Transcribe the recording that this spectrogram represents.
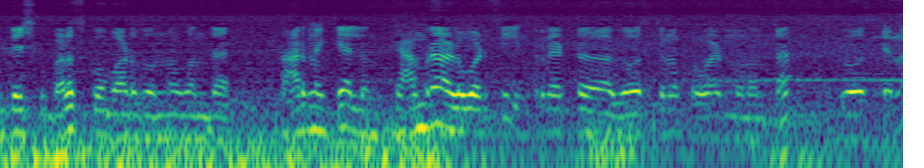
ಉದ್ದೇಶಕ್ಕೆ ಬಳಸ್ಕೋಬಾರ್ದು ಅನ್ನೋ ಒಂದು ಕಾರಣಕ್ಕೆ ಅಲ್ಲೊಂದು ಕ್ಯಾಮ್ರಾ ಅಳವಡಿಸಿ ಇಂಟರ್ನೆಟ್ ವ್ಯವಸ್ಥೆನ ಪ್ರೊವೈಡ್ ಮಾಡುವಂಥ ವ್ಯವಸ್ಥೆನ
